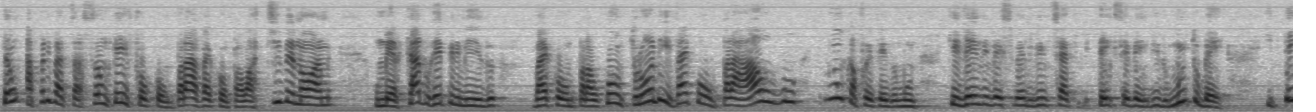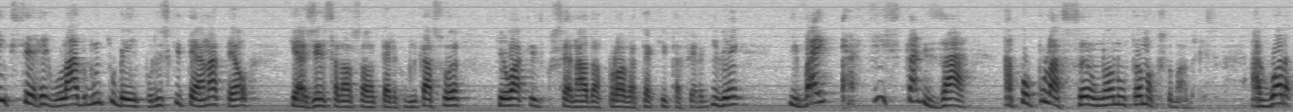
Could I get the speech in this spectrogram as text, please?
Então, a privatização, quem for comprar, vai comprar um ativo enorme, um mercado reprimido, vai comprar o controle e vai comprar algo que nunca foi feito no mundo, que vem do investimento de 27 bi. Tem que ser vendido muito bem e tem que ser regulado muito bem. Por isso que tem a Anatel, que é a Agência Nacional de Telecomunicações, que eu acredito que o Senado aprova até quinta-feira que vem, e vai fiscalizar a população. Nós não estamos acostumados a isso. Agora,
